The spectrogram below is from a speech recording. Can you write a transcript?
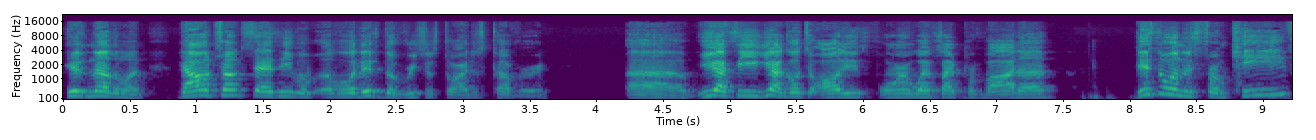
Here's another one. Donald Trump says he will. Well, this is the recent story I just covered. Uh, you gotta see. You gotta go to all these foreign website Pravda. This one is from Kiev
